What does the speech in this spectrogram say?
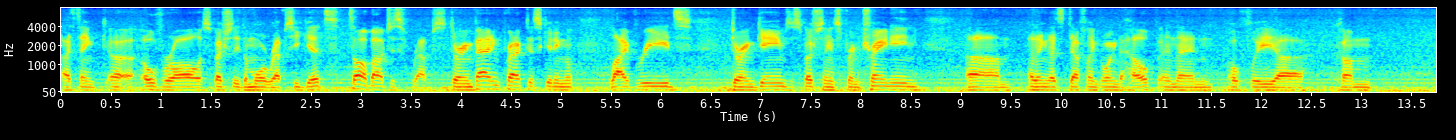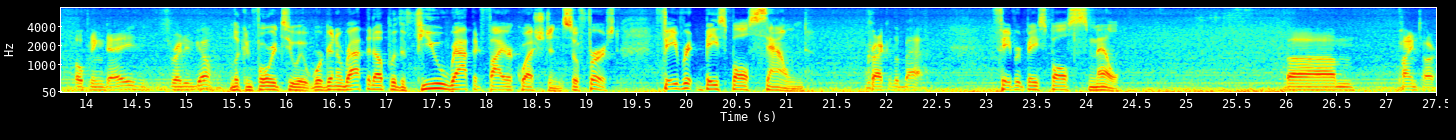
I think uh, overall, especially the more reps he gets, it's all about just reps. During batting practice, getting live reads, during games, especially in spring training, um, I think that's definitely going to help, and then hopefully uh, come opening day, he's ready to go. Looking forward to it. We're going to wrap it up with a few rapid fire questions. So, first, favorite baseball sound? Crack of the bat. Favorite baseball smell? Um, pine tar.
